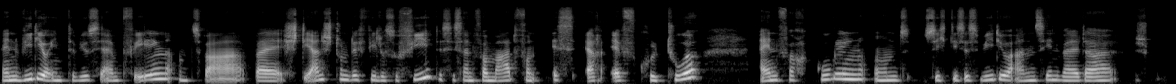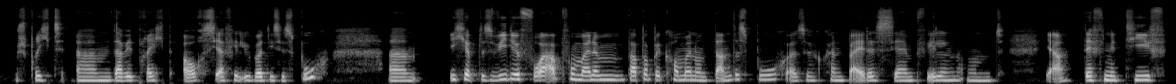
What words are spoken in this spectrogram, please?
ein Video-Interview sehr empfehlen, und zwar bei Sternstunde Philosophie. Das ist ein Format von SRF Kultur einfach googeln und sich dieses Video ansehen, weil da spricht ähm, David Brecht auch sehr viel über dieses Buch. Ähm, ich habe das Video vorab von meinem Papa bekommen und dann das Buch, also ich kann beides sehr empfehlen und ja, definitiv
